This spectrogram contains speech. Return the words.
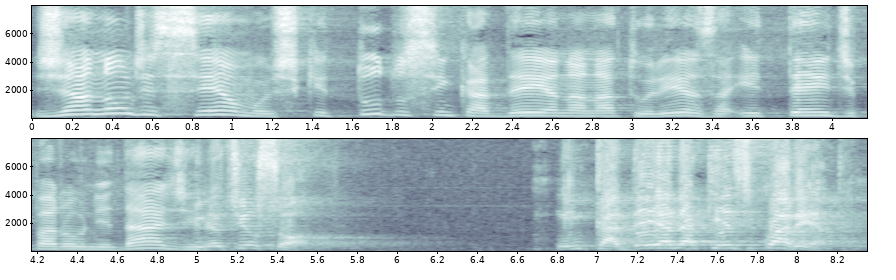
Já não dissemos que tudo se encadeia na natureza e tende para a unidade? Um minutinho só. Encadeia da 540.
